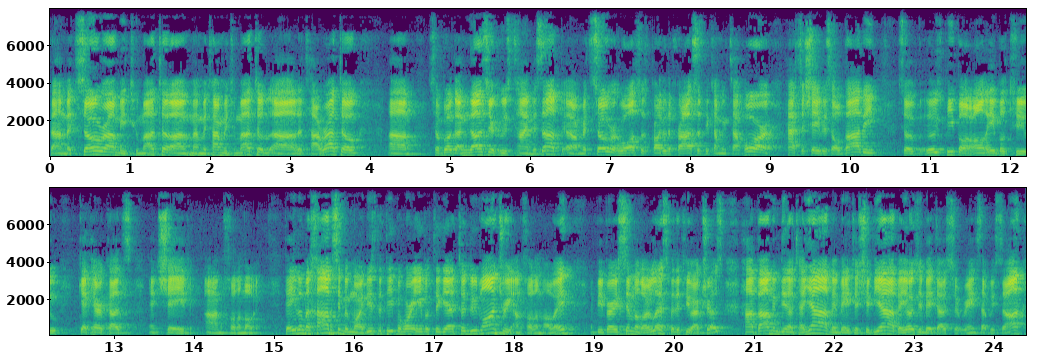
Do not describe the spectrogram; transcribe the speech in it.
uh, v'hametzora, mitumato, uh, mitar mitumato, uh, letarato. Um, so both a nazir whose time is up, or mitzora who also is part of the process of becoming tahor, has to shave his whole body. So those people are all able to get haircuts and shave on Chol Hamoed. These are the people who are able to get to do laundry on Chol Moed. It'd be a very similar list with a few extras. Habam Dinot Hayav, Beit Shivya, Beyozim Beit Asurin, that we saw.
